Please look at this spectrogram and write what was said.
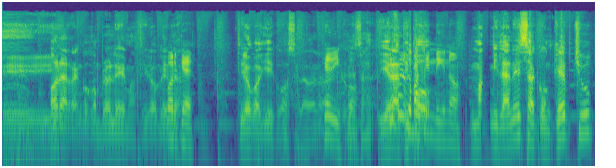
Eh, Ahora arrancó con problemas, tiró que ¿Por era- qué? Tiró cualquier cosa, la verdad. ¿Qué dijo? Esa. Y ¿Qué era fue lo que tipo más te indignó? ma- milanesa con ketchup,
